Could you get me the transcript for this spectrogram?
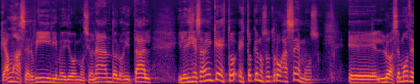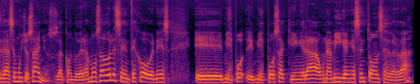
que vamos a servir y medio emocionándolos y tal. Y le dije, ¿saben qué? Esto, esto que nosotros hacemos, eh, lo hacemos desde hace muchos años. O sea, cuando éramos adolescentes, jóvenes, eh, eh, mi esposa, quien era una amiga en ese entonces, ¿verdad?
